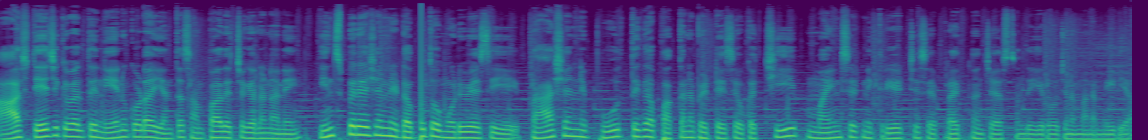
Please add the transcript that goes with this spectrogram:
ఆ స్టేజ్కి వెళ్తే నేను కూడా ఎంత సంపాదించగలనని ఇన్స్పిరేషన్ని డబ్బుతో ముడివేసి ప్యాషన్ని పూర్తిగా పక్కన పెట్టేసి ఒక చీప్ మైండ్ సెట్ని క్రియేట్ చేసే ప్రయత్నం చేస్తుంది ఈ రోజున మన మీడియా.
